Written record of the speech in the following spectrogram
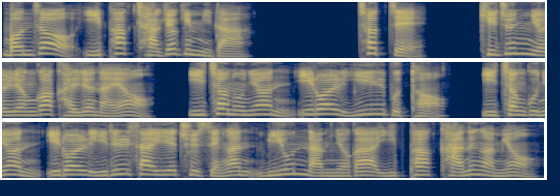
먼저 입학 자격입니다. 첫째, 기준 연령과 관련하여 2005년 1월 2일부터 2009년 1월 1일 사이에 출생한 미혼 남녀가 입학 가능하며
